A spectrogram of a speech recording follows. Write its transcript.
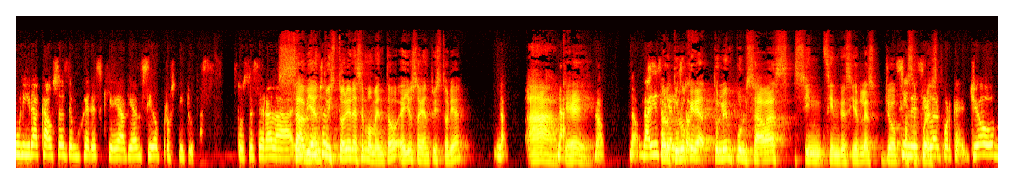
unir a causas de mujeres que habían sido prostitutas. Entonces era la... ¿Sabían tu historia en ese momento? ¿Ellos sabían tu historia? No. Ah, ok. no. No, nadie Pero tú lo querías, tú lo impulsabas sin, sin decirles yo sin decirles por qué. Yo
